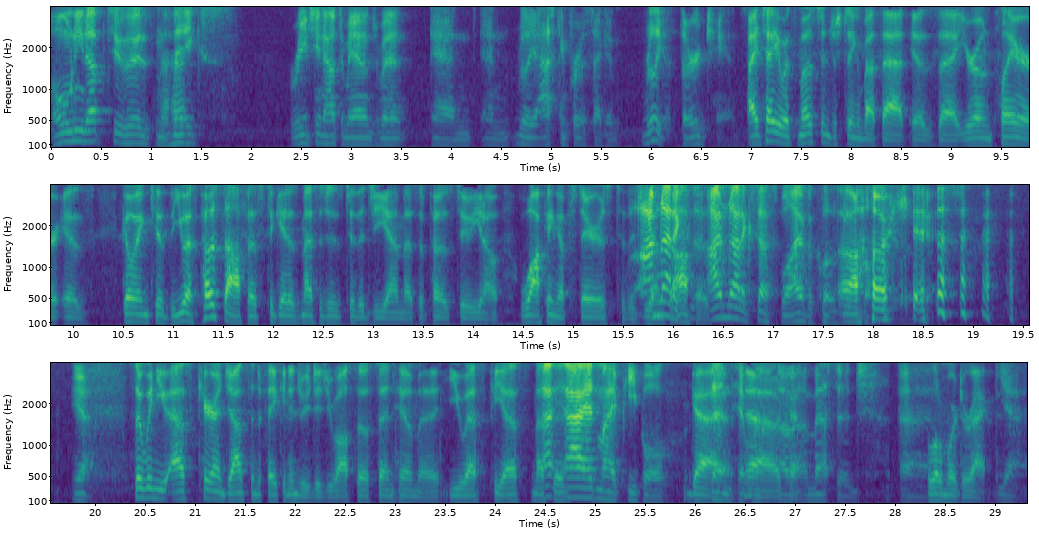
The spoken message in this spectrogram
owning up to his uh-huh. mistakes, reaching out to management, and and really asking for a second, really a third chance. I tell you what's most interesting about that is uh, your own player is going to the U.S. Post Office to get his messages to the GM as opposed to you know walking upstairs to the GM's I'm not. Ex- office. I'm not accessible. I have a closed Oh, door policy. okay. yeah. so when you asked Kerryon Johnson to fake an injury, did you also send him a USPS I, message? I had my people Got send it. him Yeah, a, okay. a, message. Uh, a little more direct. Yeah.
